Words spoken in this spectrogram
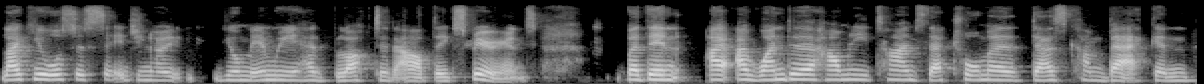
like you also said, you know, your memory had blocked it out, the experience. But then I, I wonder how many times that trauma does come back. And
